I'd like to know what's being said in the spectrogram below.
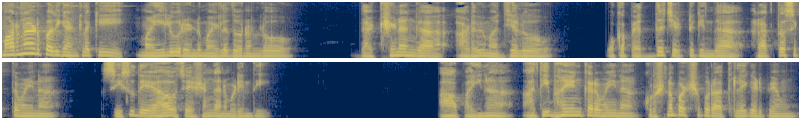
మర్నాడు పది గంటలకి మైలు రెండు మైళ్ళ దూరంలో దక్షిణంగా అడవి మధ్యలో ఒక పెద్ద చెట్టు కింద రక్తసిక్తమైన శిశు దేహావశేషం కనబడింది. ఆ పైన అతి భయంకరమైన కృష్ణపక్షపు రాత్రిలే గడిపాము.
